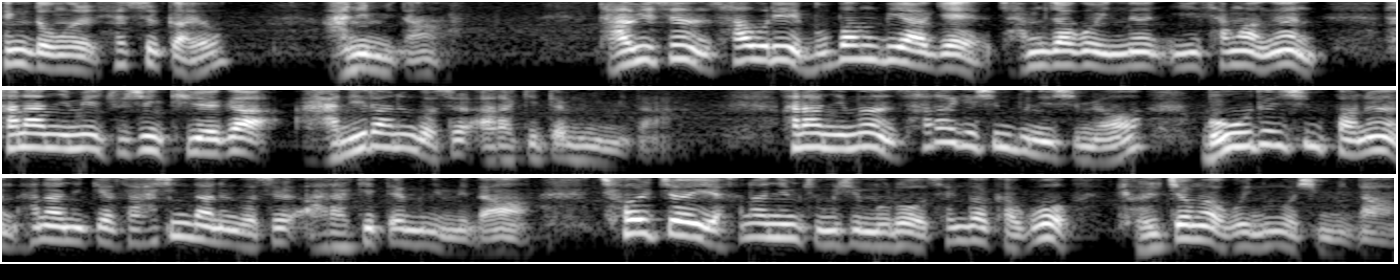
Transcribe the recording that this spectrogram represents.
행동을 했을까요? 아닙니다. 다윗은 사울이 무방비하게 잠자고 있는 이 상황은 하나님이 주신 기회가 아니라는 것을 알았기 때문입니다. 하나님은 살아계신 분이시며 모든 심판은 하나님께서 하신다는 것을 알았기 때문입니다. 철저히 하나님 중심으로 생각하고 결정하고 있는 것입니다.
